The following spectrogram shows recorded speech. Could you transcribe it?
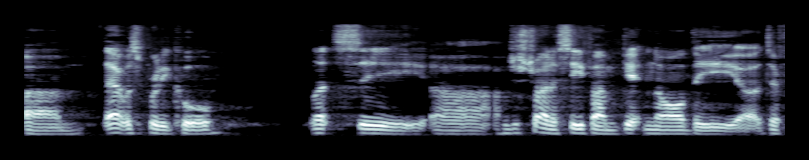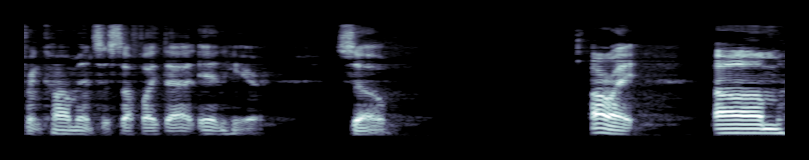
um, that was pretty cool. Let's see. Uh, I'm just trying to see if I'm getting all the uh, different comments and stuff like that in here. So, all right. Um,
